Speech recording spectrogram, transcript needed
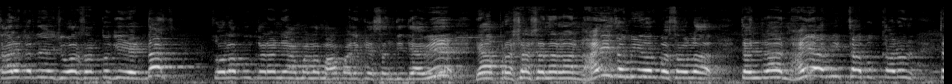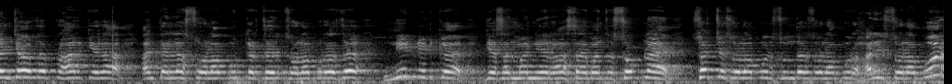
कार्यकर्त्याच्या जीवावर सांगतो की एकदाच सोलापूरकरांनी आम्हाला महापालिकेत संधी द्यावी. या प्रशासनाला नाही जमिनीवर बसवलं. त्यांना नाही आम्ही चाबूक काढून त्यांच्यावर जर प्रहार केला आणि त्यांना सोलापूरकडचं सोलापुराचं नीटनेटकं जे सन्मान्य राजसाहेबांचं स्वप्न आहे स्वच्छ सोलापूर सुंदर सोलापूर हरीश सोलापूर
